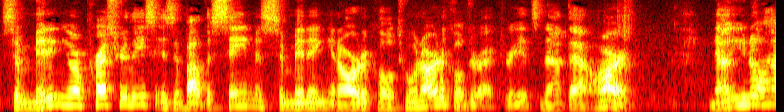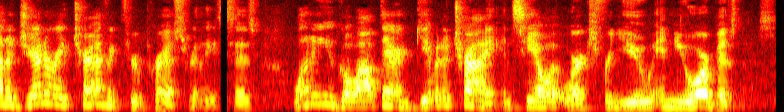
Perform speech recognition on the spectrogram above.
submitting your press release is about the same as submitting an article to an article directory. It's not that hard. Now you know how to generate traffic through press releases. Why don't you go out there and give it a try and see how it works for you and your business?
